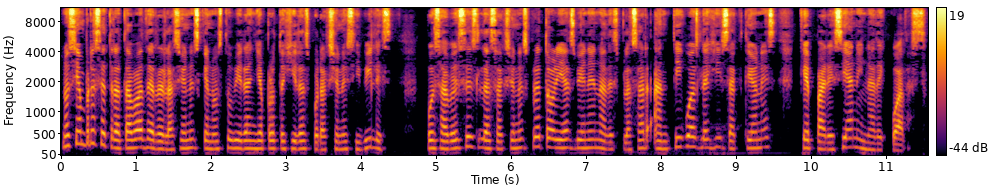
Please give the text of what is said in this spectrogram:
No siempre se trataba de relaciones que no estuvieran ya protegidas por acciones civiles, pues a veces las acciones pretorias vienen a desplazar antiguas legislaciones que parecían inadecuadas.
